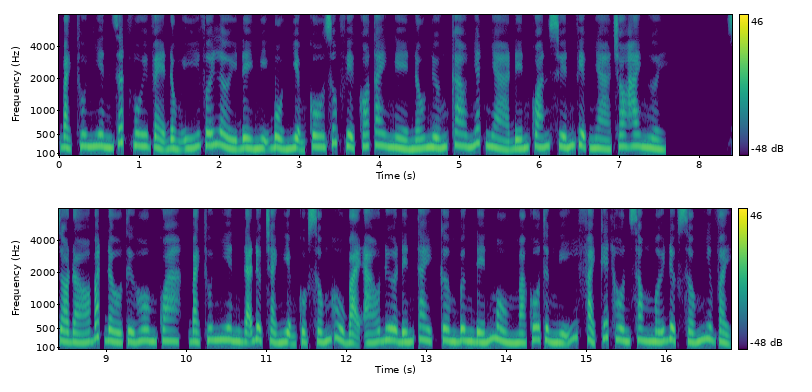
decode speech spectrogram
Bạch Thu Nhiên rất vui vẻ đồng ý với lời đề nghị bổ nhiệm cô giúp việc có tay nghề nấu nướng cao nhất nhà đến quán xuyến việc nhà cho hai người. Do đó bắt đầu từ hôm qua, Bạch Thu Nhiên đã được trải nghiệm cuộc sống hủ bại áo đưa đến tay cơm bưng đến mồm mà cô từng nghĩ phải kết hôn xong mới được sống như vậy.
